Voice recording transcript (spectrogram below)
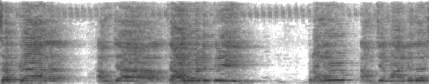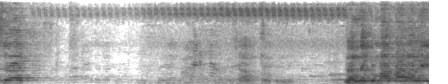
सत्कार आमच्या धावलवाडीतील प्रमुख आमचे मार्गदर्शक. नंदकुमार पाडावे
